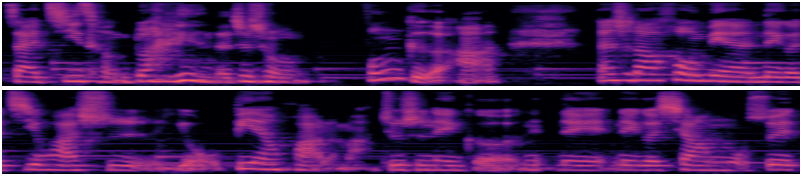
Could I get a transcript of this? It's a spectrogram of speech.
在基层锻炼的这种风格啊。但是到后面那个计划是有变化了嘛，就是那个那那那个项目，所以。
